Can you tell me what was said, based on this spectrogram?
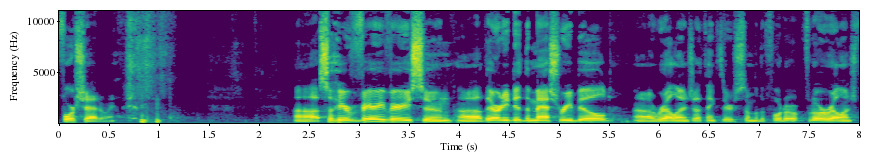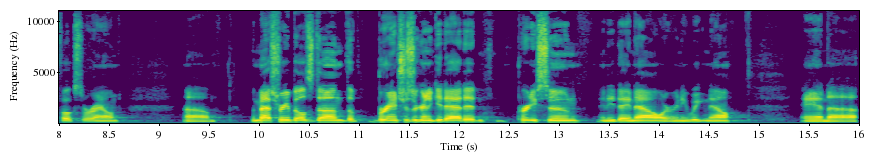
Foreshadowing. uh, so here very, very soon, uh, they already did the mass rebuild, uh, RelEng. I think there's some of the Fedora, RelEng folks around. Um, the mass rebuild's done. The branches are going to get added pretty soon, any day now or any week now. And uh,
